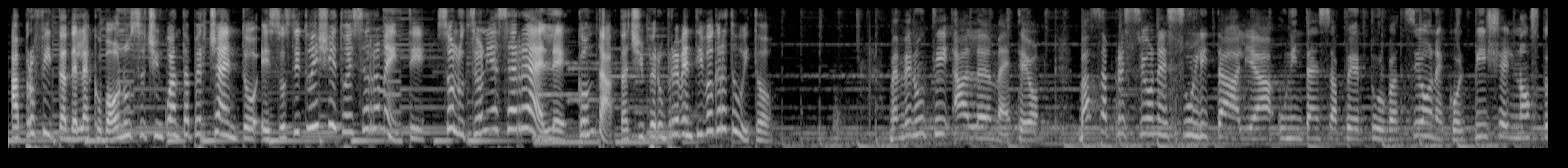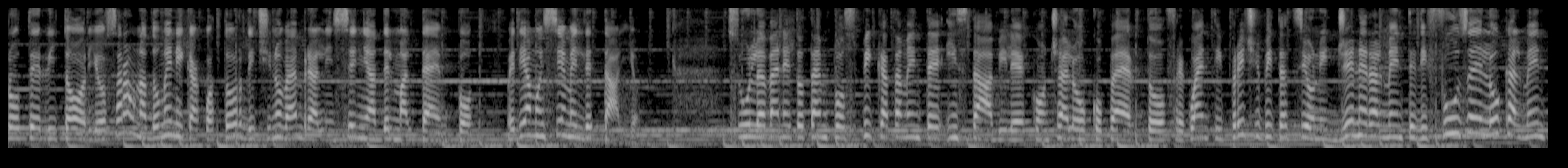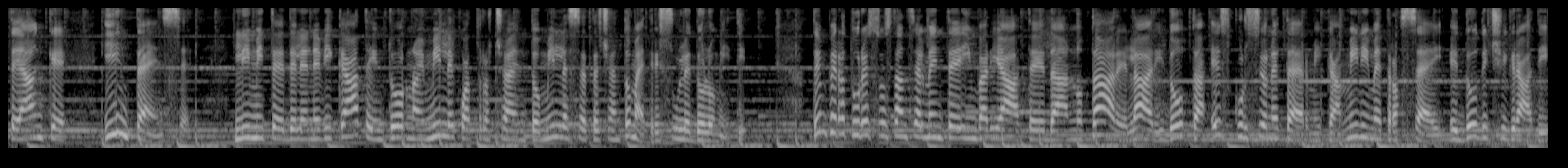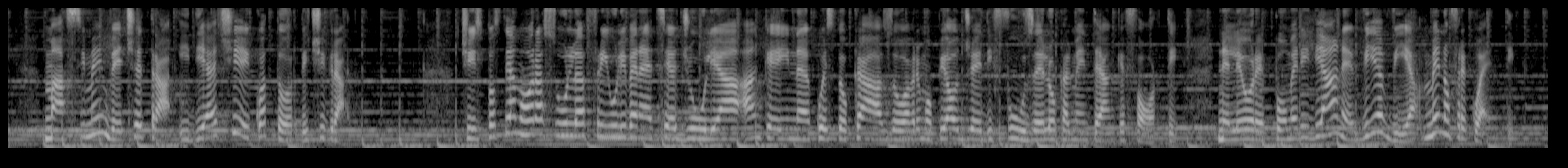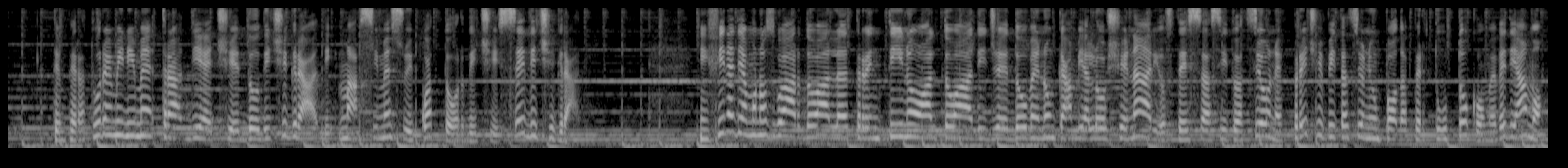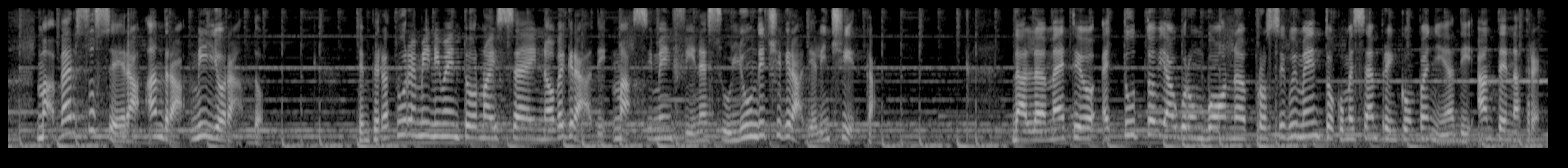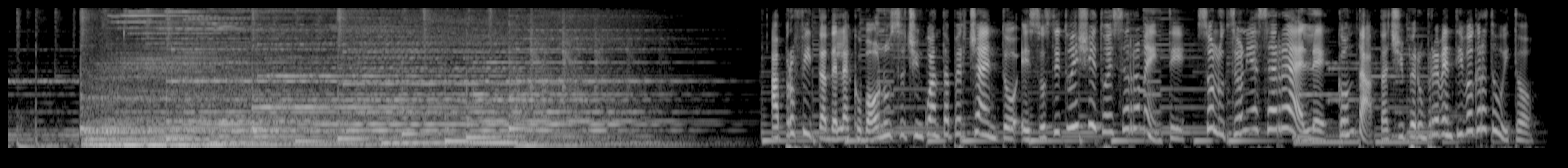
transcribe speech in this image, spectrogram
Approfitta dell'eco bonus 50% e sostituisci i tuoi serramenti. Soluzioni SRL. Contattaci per un preventivo gratuito. Benvenuti al Meteo. Bassa pressione sull'Italia, un'intensa perturbazione colpisce il nostro territorio. Sarà una domenica 14 novembre all'insegna del maltempo. Vediamo insieme il dettaglio. Sul Veneto tempo spiccatamente instabile, con cielo coperto, frequenti precipitazioni generalmente diffuse e localmente anche intense. Limite delle nevicate intorno ai 1400-1700 metri sulle Dolomiti. Temperature sostanzialmente invariate, da notare la ridotta escursione termica, minime tra 6 e 12 gradi, massime invece tra i 10 e i 14 gradi. Ci spostiamo ora sul Friuli Venezia Giulia, anche in questo caso avremo piogge diffuse, localmente anche forti. Nelle ore pomeridiane via via meno frequenti. Temperature minime tra 10 e 12 gradi, massime sui 14-16 gradi. Infine diamo uno sguardo al Trentino Alto Adige dove non cambia lo scenario, stessa situazione, precipitazioni un po' dappertutto come vediamo, ma verso sera andrà migliorando. Temperature minime intorno ai 6-9 gradi, massime infine sugli 11 gradi all'incirca. Dal meteo è tutto, vi auguro un buon proseguimento come sempre in compagnia di Antenna 3. Approfitta dell'eco bonus 50% e sostituisci i tuoi serramenti. Soluzioni SRL. Contattaci per un preventivo gratuito.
